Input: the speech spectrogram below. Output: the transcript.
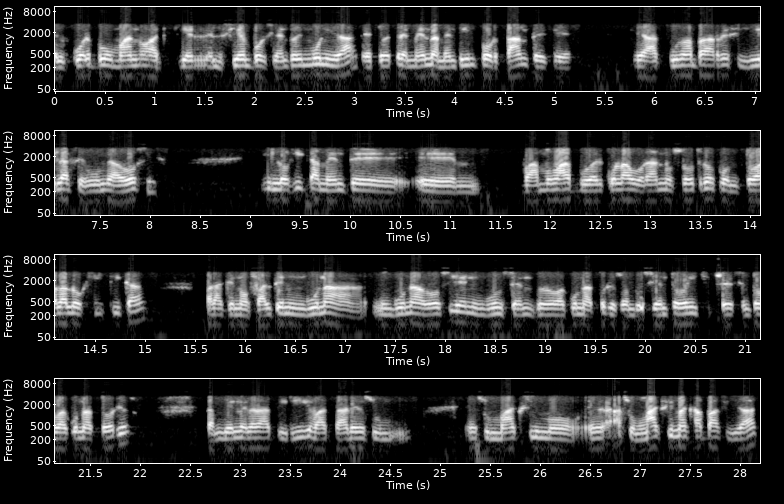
el cuerpo humano adquiere el 100% de inmunidad. Esto es tremendamente importante que, que acudan para recibir la segunda dosis. Y lógicamente eh, vamos a poder colaborar nosotros con toda la logística para que no falte ninguna ninguna dosis en ningún centro vacunatorio. Son 223 centros vacunatorios. También el Aratirí va a estar en su en su máximo eh, a su máxima capacidad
